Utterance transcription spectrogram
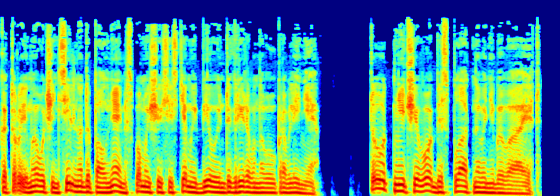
которые мы очень сильно дополняем с помощью системы биоинтегрированного управления. Тут ничего бесплатного не бывает.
